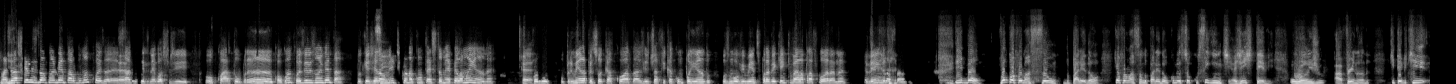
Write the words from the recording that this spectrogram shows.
Mas e... eu acho que eles vão inventar alguma coisa, é, é. sabe, aquele negócio de o quarto branco, alguma coisa eles vão inventar, porque geralmente Sim. quando acontece também é pela manhã, né? É. Quando a primeira pessoa que acorda, a gente já fica acompanhando os movimentos para ver quem que vai lá para fora, né? É bem é. engraçado. E bom, vamos para a formação do paredão, que a formação do paredão começou com o seguinte: a gente teve o anjo, a Fernanda, que teve que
